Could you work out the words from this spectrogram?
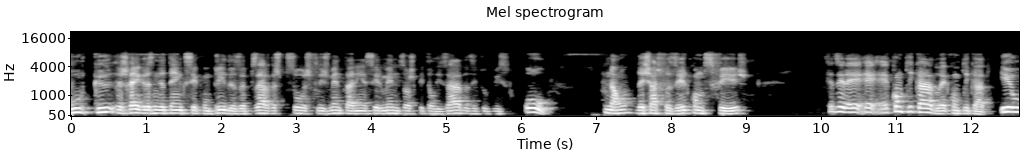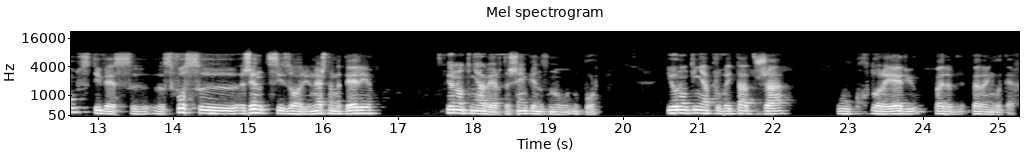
porque as regras ainda têm que ser cumpridas, apesar das pessoas felizmente estarem a ser menos hospitalizadas e tudo isso, ou não, deixar fazer como se fez, quer dizer, é, é, é complicado, é complicado. Eu, se tivesse, se fosse agente decisório nesta matéria, eu não tinha aberto a Champions no, no Porto, eu não tinha aproveitado já o corredor aéreo para, para a Inglaterra.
